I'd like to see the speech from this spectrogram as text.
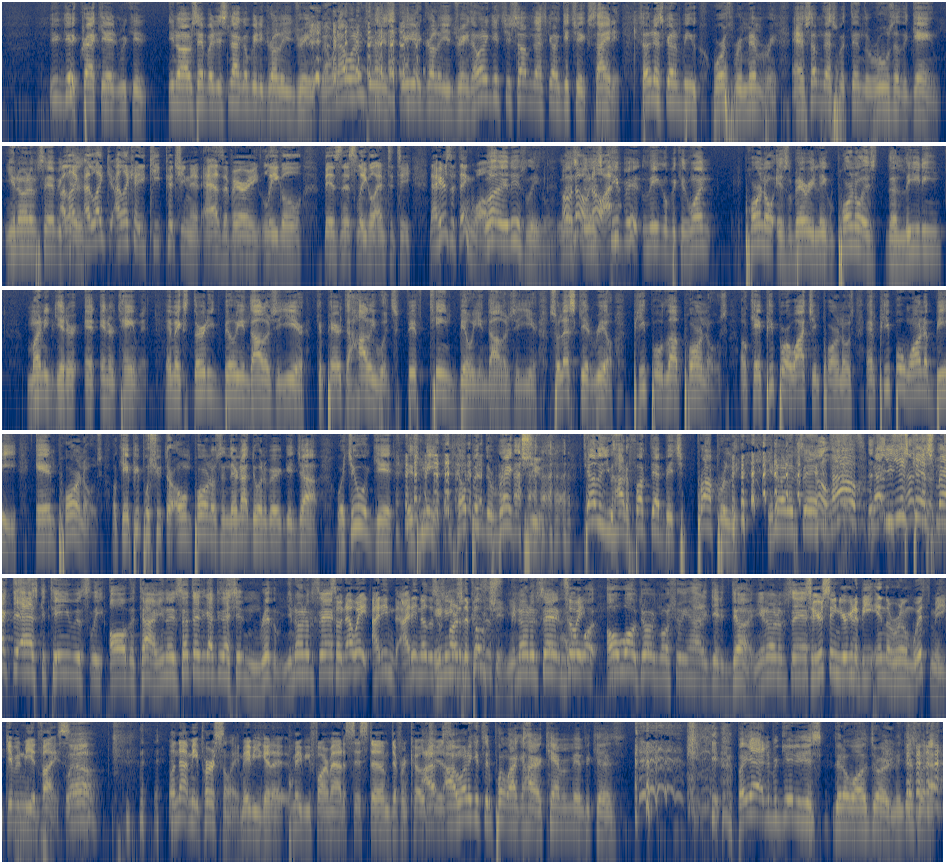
You can get a crackhead, and we could. You know what I'm saying? But it's not going to be the girl of your dreams, man. What I want to do is give you the girl of your dreams. I want to get you something that's going to get you excited, something that's going to be worth remembering, and something that's within the rules of the game. You know what I'm saying? I like, I like, I like how you keep pitching it as a very legal business, legal entity. Now, here's the thing, Walt. Well, it is legal. Oh, Let's- no, let's no, I- keep it legal because one, porno is very legal. Porno is the leading money getter in entertainment. It makes thirty billion dollars a year compared to Hollywood's fifteen billion dollars a year. So let's get real. People love pornos. Okay, people are watching pornos, and people want to be in pornos. Okay, people shoot their own pornos, and they're not doing a very good job. What you will get is me helping direct you, telling you how to fuck that bitch properly. You know what I'm saying? No, how? that's- Now, you just can't smack the ass continuously all the time. You know, sometimes you got to do that shit in rhythm. You know what I'm saying? so now, wait, I didn't, I didn't know this You was part of some the business. coaching. You know what I'm saying? So oh, wait- Walt, oh, Walt Jordan gonna show you how to get it done. You know what I'm saying? So you're saying you're going to be in the room with me, giving me advice? well, Well, not me personally. Maybe you get a maybe you farm out a system, different coaches. I want to get to the point where I can hire a cameraman because. but yeah, in the beginning, just good old Walt Jordan. And guess what? I,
